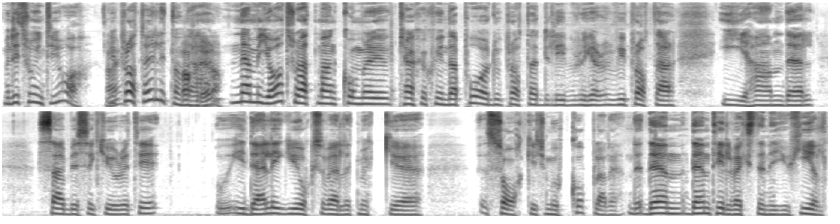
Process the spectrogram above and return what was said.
Men det tror inte jag. Vi Nej. pratade ju lite om Varför det här. det då? Nej men jag tror att man kommer kanske skynda på. Du pratar delivery hero, vi pratar e-handel, cybersecurity. Och i det ligger ju också väldigt mycket saker som är uppkopplade. De- Den, den tillväxten är ju helt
